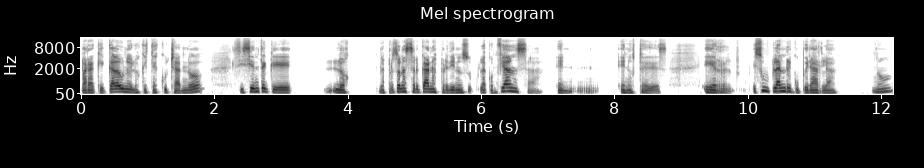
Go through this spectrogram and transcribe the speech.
para que cada uno de los que está escuchando, si siente que los, las personas cercanas perdieron la confianza en, en ustedes. Er, es un plan recuperarla, ¿no?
